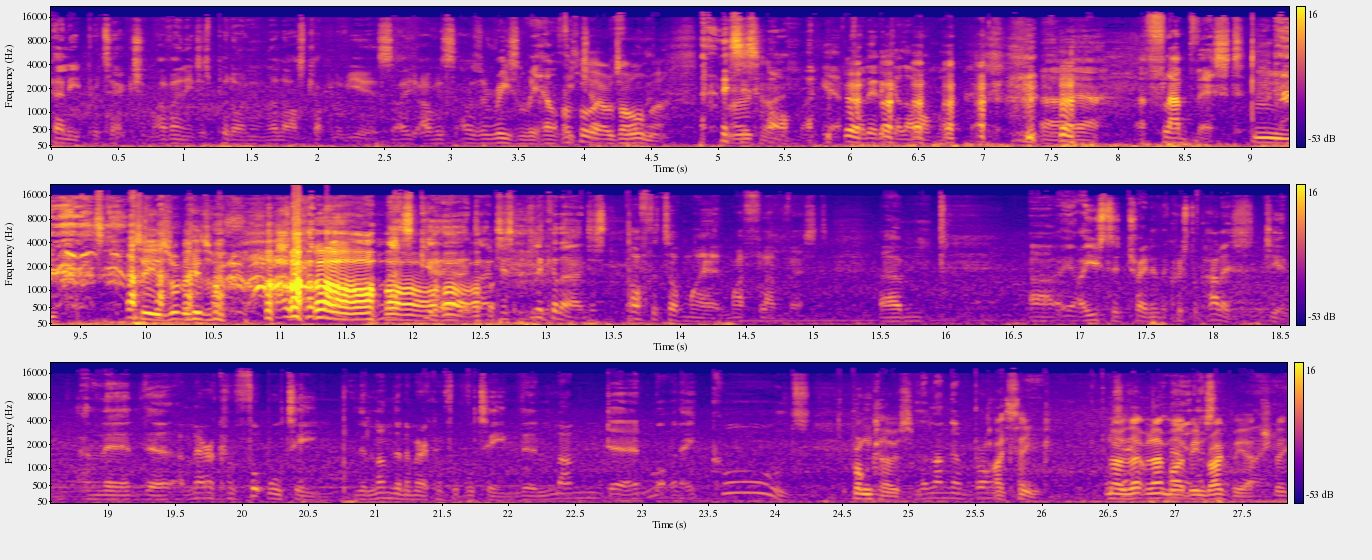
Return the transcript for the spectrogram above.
belly protection I've only just put on in the last couple of years. I, I was I was a reasonably healthy. I thought that was armour. this is Okay. armour, yeah, political armour. Uh, yeah, a flab vest. Mm. See, it's, it's, Oh, come on, that's good. I just look at that, just off the top of my head, my flab vest. Um, uh, I used to train at the Crystal Palace gym, and the the American football team, the London American football team, the London what were they called? Broncos. The London Broncos. I think. Was No, that, that might No, have been rugby right. actually.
